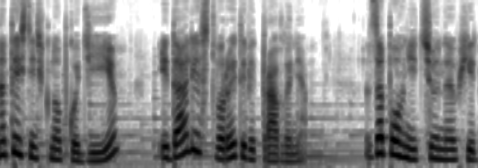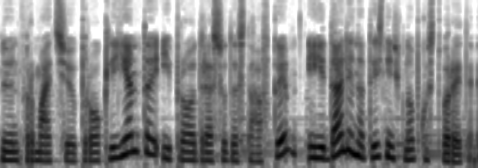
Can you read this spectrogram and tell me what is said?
Натисніть кнопку Дії і далі Створити відправлення. Заповніть цю необхідну інформацію про клієнта і про адресу доставки, і далі натисніть кнопку Створити.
